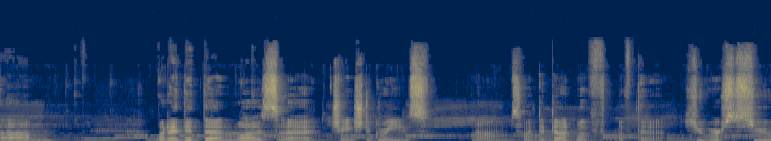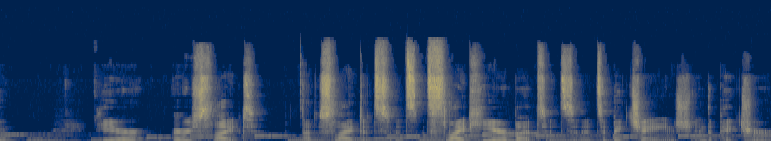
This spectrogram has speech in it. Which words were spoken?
Um, what I did then was uh, change the greens. Um, so I did that with, with the hue versus hue here, very slight, not a slight, it's, it's, it's slight here, but it's, it's a big change in the picture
